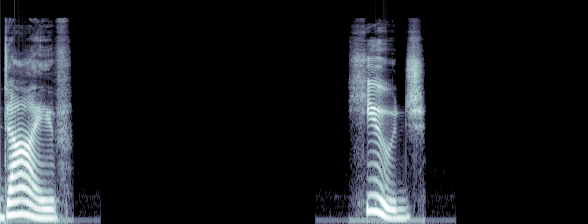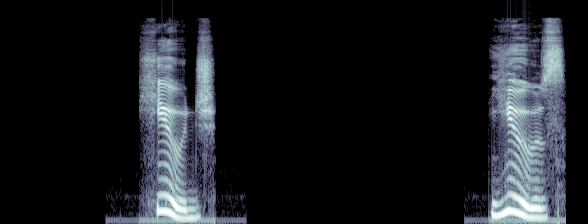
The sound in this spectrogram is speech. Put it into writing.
Dive. Huge. Huge. Use.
